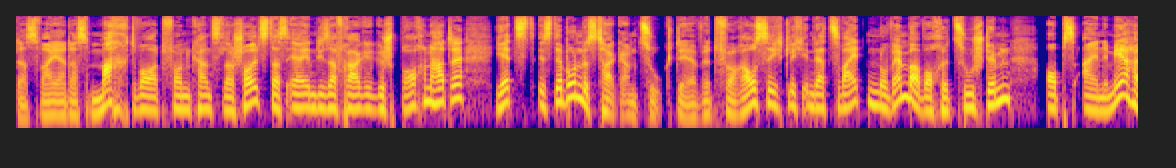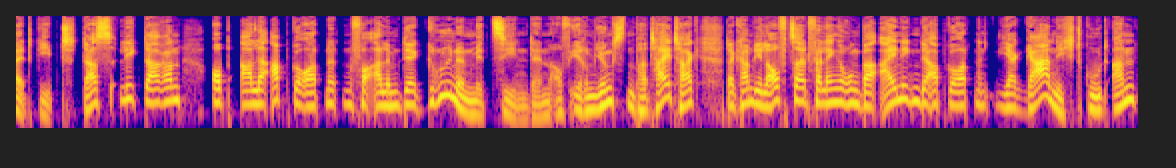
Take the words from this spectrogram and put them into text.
Das war ja das Machtwort von Kanzler Scholz, das er in dieser Frage gesprochen hatte. Jetzt ist der Bundestag am Zug. Der wird voraussichtlich in der zweiten Novemberwoche zustimmen. Ob es eine Mehrheit gibt, das liegt daran, ob alle Abgeordneten vor allem der Grünen mitziehen. Denn auf ihrem jüngsten Parteitag, da kam die Laufzeitverlängerung bei einigen der Abgeordneten ja gar nicht gut an.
